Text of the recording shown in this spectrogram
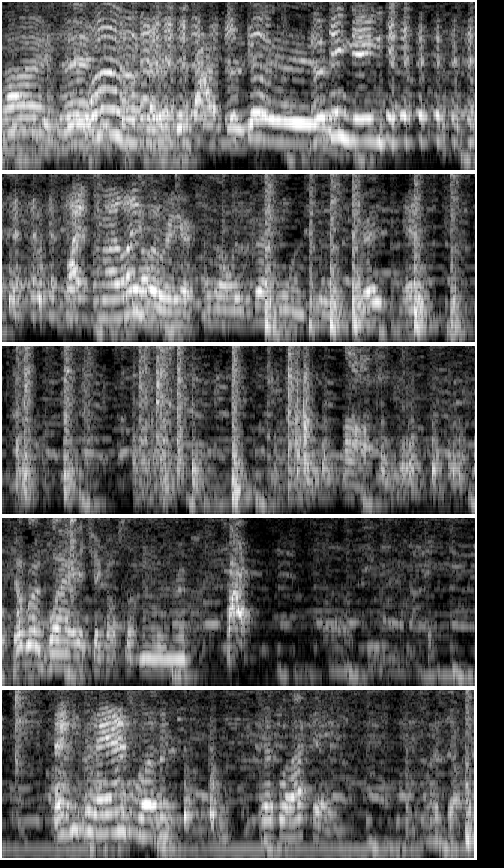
Nice. Eh? Hey. Let's go. No ding ding. Fight for my life over here. That's always the best one. ready? Yeah. Ah, shit. Y'all go and play. I gotta check off something in the living room. Thank you for the ass weapon. That's what I carry. That's all right.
